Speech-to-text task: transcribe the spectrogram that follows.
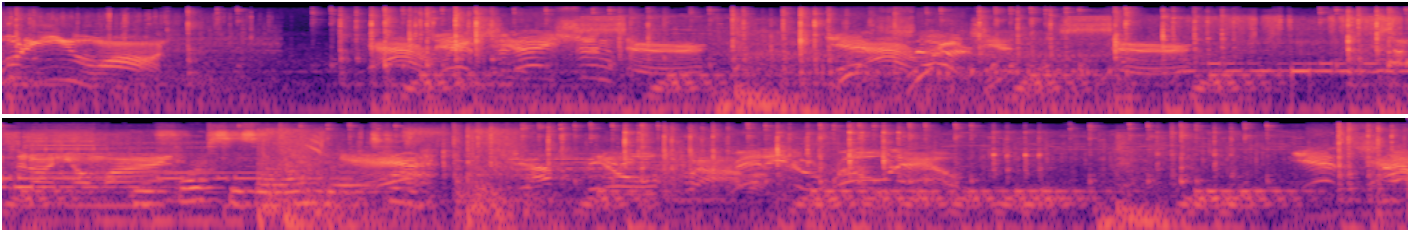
What do you want? I reach Destination, sir. Yes, I sir. reach you, sir. Something on your Your mind? forces are under Yeah. attack. No problem. Ready to roll out. Yes, sir. I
